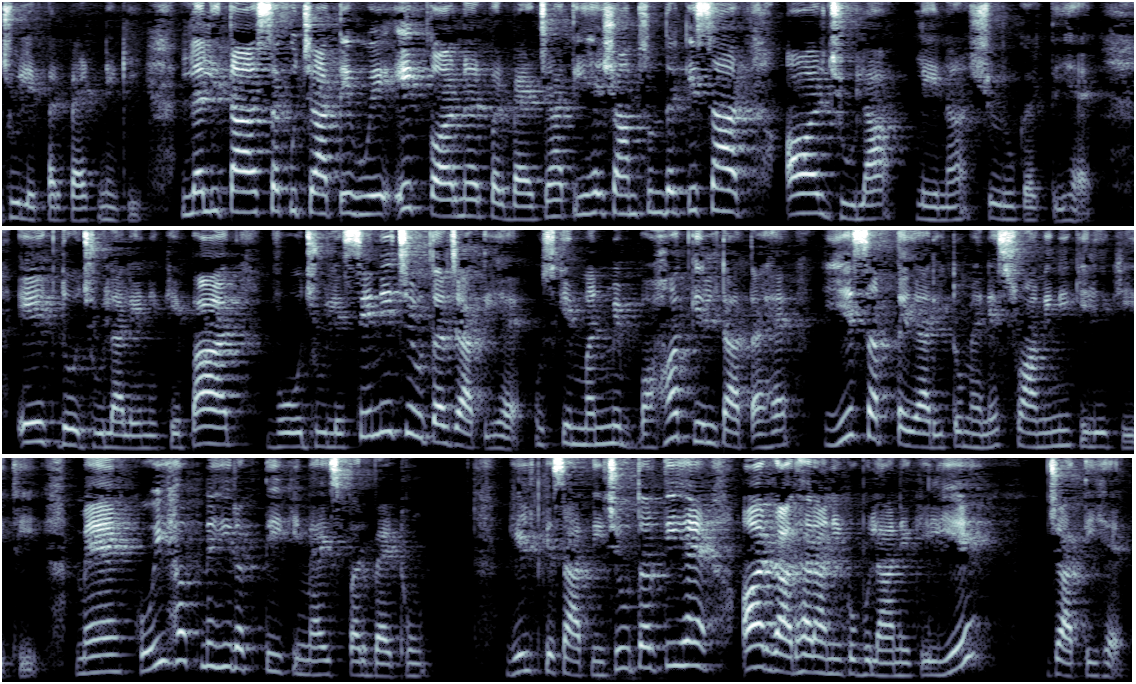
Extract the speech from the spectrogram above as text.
झूले पर बैठने की। ललिता सकुचाते हुए एक कॉर्नर पर बैठ जाती है श्याम सुंदर के साथ और झूला लेना शुरू करती है। एक दो झूला लेने के बाद वो झूले से नीचे उतर जाती है। उसके मन में बहुत गिल्ट आता है कि ये सब तैयारी तो मैंने स्वामिनी के लिए की थी। मैं कोई हक नहीं रखती कि मैं इस पर बैठूं। गिल्ट के साथ नीचे उतरती है और राधा रानी को बुलाने के लिए जाती है।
